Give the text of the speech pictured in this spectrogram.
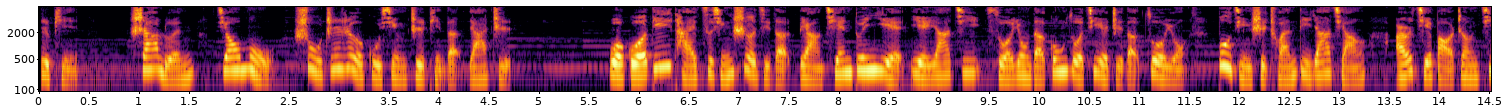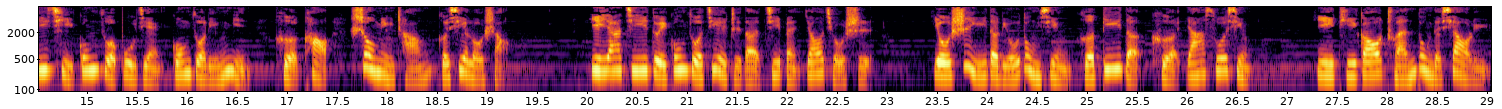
制品、砂轮、胶木、树脂热固性制品的压制。我国第一台自行设计的两千吨液液压机所用的工作介质的作用，不仅是传递压强，而且保证机器工作部件工作灵敏、可靠、寿命长和泄漏少。液压机对工作介质的基本要求是：有适宜的流动性和低的可压缩性，以提高传动的效率。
